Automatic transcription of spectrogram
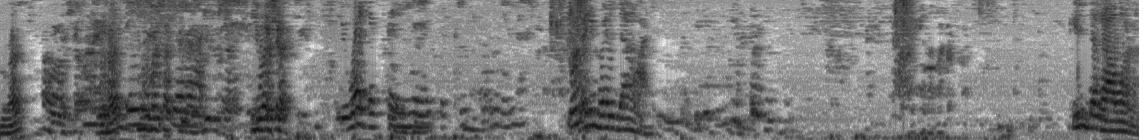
युवा शक्ति। युवा शक्ति। युवा शक्ति। नहीं मिल जाए kill the Ravana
